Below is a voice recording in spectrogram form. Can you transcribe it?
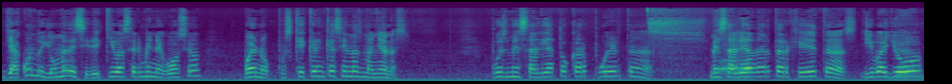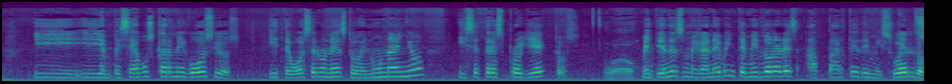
ya cuando yo me decidí que iba a ser mi negocio, bueno, pues ¿qué creen que hacía en las mañanas? Pues me salía a tocar puertas, me salía a dar tarjetas, iba yo y, y empecé a buscar negocios. Y te voy a ser honesto, en un año hice tres proyectos. Wow. ¿Me entiendes? Me gané 20 mil dólares aparte de mi sueldo.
